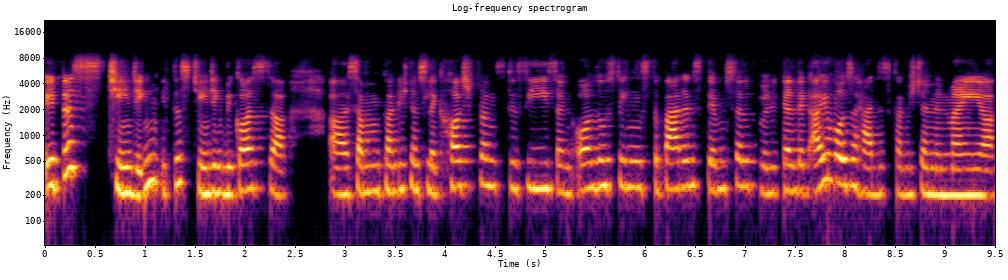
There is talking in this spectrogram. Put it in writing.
it is changing. It is changing because uh, uh, some conditions like hirschsprung's disease and all those things the parents themselves will tell that i also had this condition in my uh,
